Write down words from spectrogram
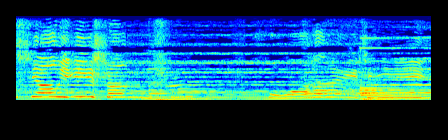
啸一声抒怀情。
